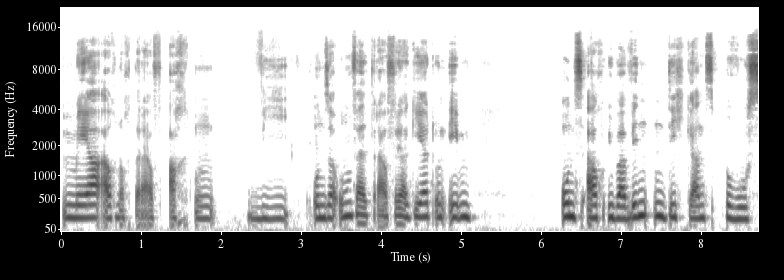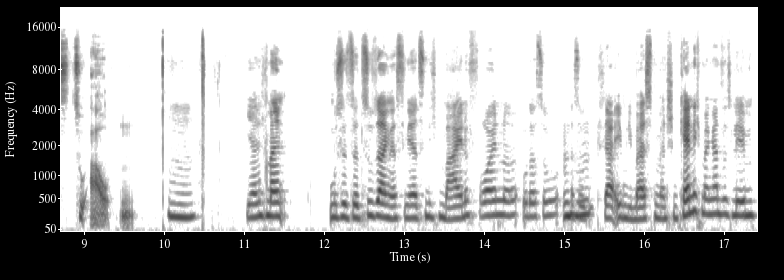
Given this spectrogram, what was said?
mehr auch noch darauf achten, wie unser Umfeld darauf reagiert und eben uns auch überwinden, dich ganz bewusst zu outen. ja, ich meine, muss jetzt dazu sagen, das sind jetzt nicht meine Freunde oder so. Also klar, eben die meisten Menschen kenne ich mein ganzes Leben.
